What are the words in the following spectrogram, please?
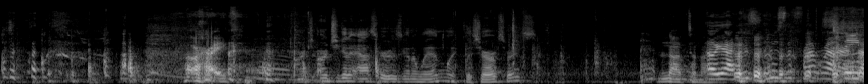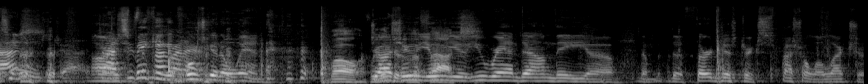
All right, Aren't, aren't you going to ask her who's going to win, like the sheriff's race? not tonight. Oh yeah, who's, who's the front runner? Stay tuned, Josh. All right, Josh, who's the speaking front of runner? who's going to win, Well, if we Josh, at you, the you, you, facts, you ran down the, uh, the, the third district special election,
